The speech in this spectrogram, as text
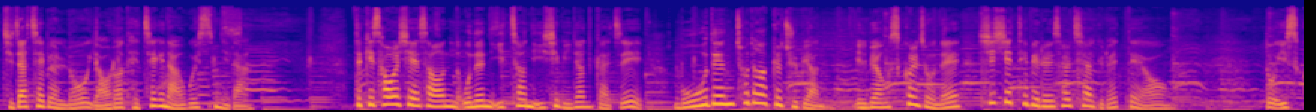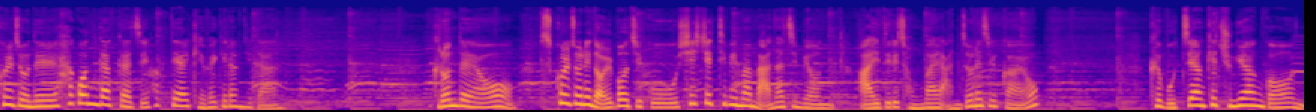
지자체별로 여러 대책이 나오고 있습니다. 특히 서울시에선 오는 2022년까지 모든 초등학교 주변 일명 스쿨존에 CCTV를 설치하기로 했대요. 또 이 스쿨존을 학원가까지 확대할 계획이랍니다. 그런데요, 스쿨존이 넓어지고 CCTV만 많아지면 아이들이 정말 안전해질까요? 그 못지않게 중요한 건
